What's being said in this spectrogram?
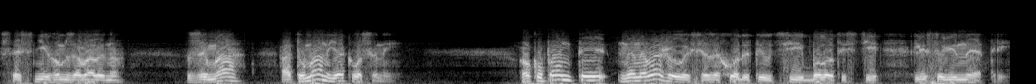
все снігом завалено. Зима, а туман, як восени. Окупанти не наважилися заходити в ці болотисті лісові нетрі.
